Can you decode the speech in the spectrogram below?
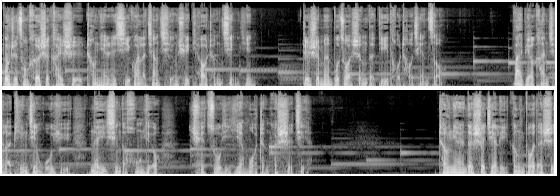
不知从何时开始，成年人习惯了将情绪调成静音，只是闷不作声的低头朝前走，外表看起来平静无语，内心的洪流却足以淹没整个世界。成年人的世界里，更多的是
